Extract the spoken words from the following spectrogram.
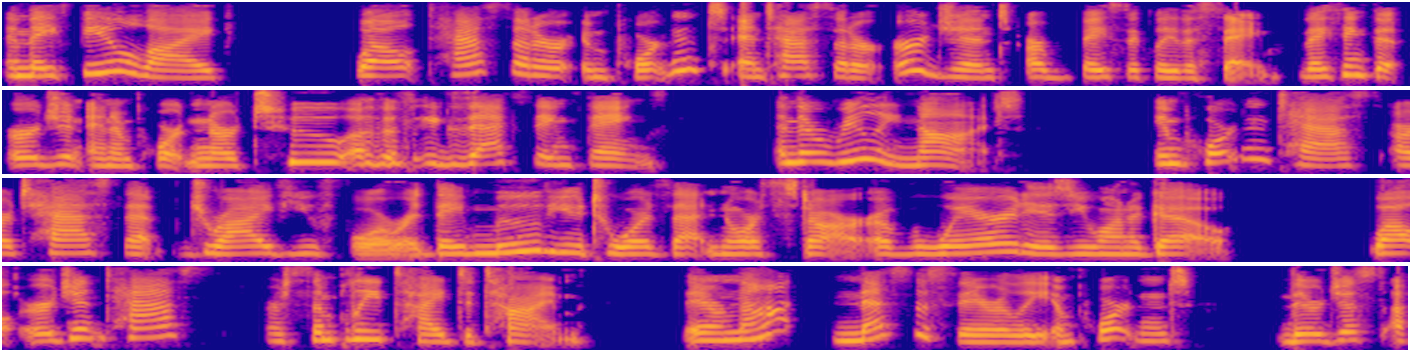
and they feel like, well, tasks that are important and tasks that are urgent are basically the same. They think that urgent and important are two of the exact same things, and they're really not. Important tasks are tasks that drive you forward. They move you towards that North Star of where it is you want to go. While urgent tasks are simply tied to time, they're not necessarily important. They're just a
